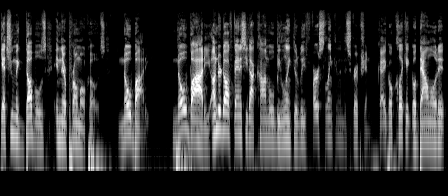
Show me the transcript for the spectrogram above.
gets you McDoubles in their promo codes? Nobody. Nobody. UnderdogFantasy.com. Will be linked. It'll be first link in the description. Okay, go click it. Go download it.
